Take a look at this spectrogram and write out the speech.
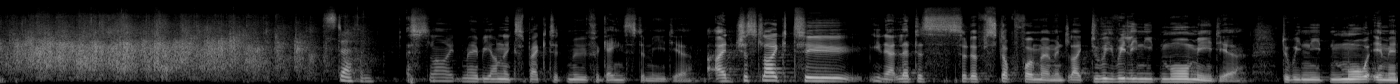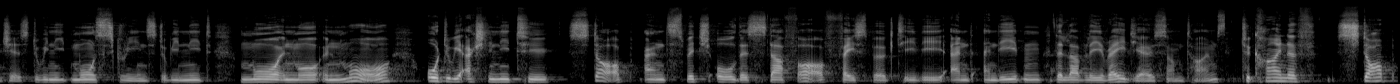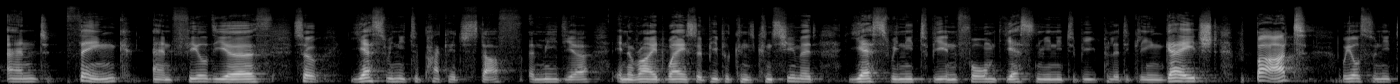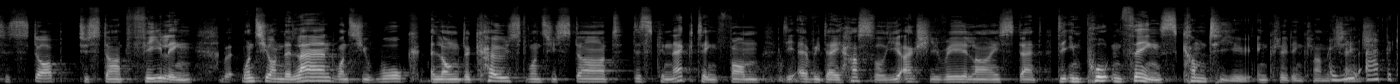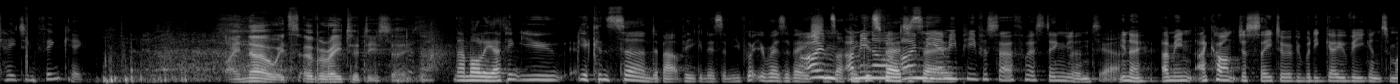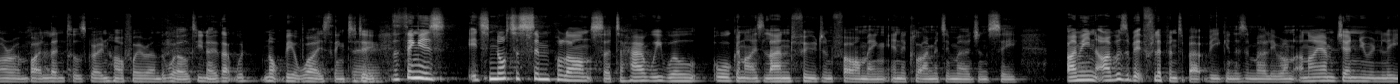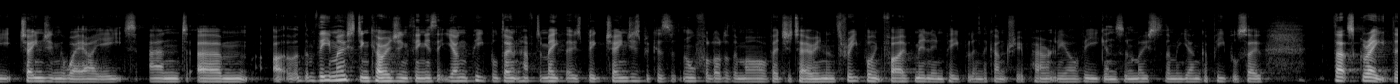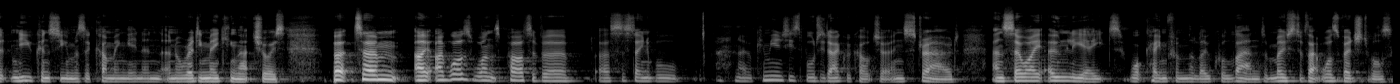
Steffen a slight, maybe unexpected move against the media. I'd just like to, you know, let us sort of stop for a moment. Like, do we really need more media? Do we need more images? Do we need more screens? Do we need more and more and more? Or do we actually need to stop and switch all this stuff off, Facebook, TV, and, and even the lovely radio sometimes, to kind of stop and think and feel the earth? So Yes, we need to package stuff and media in the right way so people can consume it. Yes, we need to be informed. Yes, we need to be politically engaged. But we also need to stop to start feeling. Once you're on the land, once you walk along the coast, once you start disconnecting from the everyday hustle, you actually realize that the important things come to you, including climate Are change. Are you advocating thinking? I know it's overrated these days. Now, Molly, I think you you're concerned about veganism. You've got your reservations. I'm, I think mean, it's fair I'm to say. I'm the MEP for Southwest England. Yeah. You know, I mean, I can't just say to everybody, "Go vegan tomorrow and buy lentils grown halfway around the world." You know, that would not be a wise thing to No. do. The thing is, it's not a simple answer to how we will organise land, food, and farming in a climate emergency. I mean, I was a bit flippant about veganism earlier on, and I am genuinely changing the way I eat. And um, uh, the, most encouraging thing is that young people don't have to make those big changes because an awful lot of them are vegetarian, and 3.5 million people in the country apparently are vegans, and most of them are younger people. So that's great that new consumers are coming in and, and already making that choice. But um, I, I was once part of a, a sustainable no, community supported agriculture in Stroud, and so I only ate what came from the local land, and most of that was vegetables.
